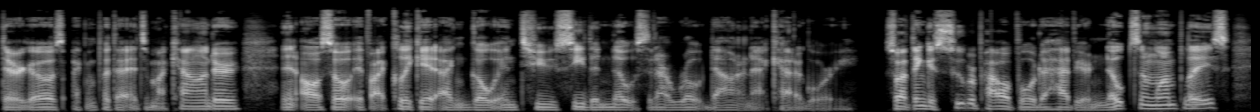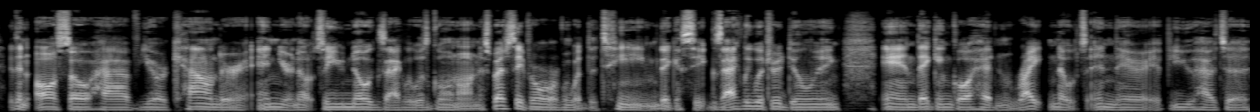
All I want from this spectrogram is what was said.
there it goes. I can put that into my calendar. And also, if I click it, I can go into see the notes that I wrote down in that category. So I think it's super powerful to have your notes in one place and then also have your calendar and your notes so you know exactly what's going on, especially if you're working with the team. They can see exactly what you're doing and they can go ahead and write notes in there if you have to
